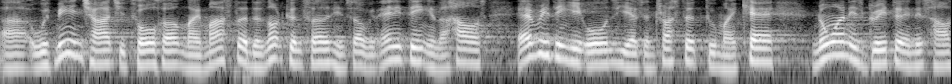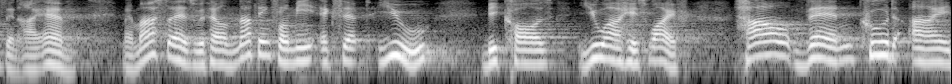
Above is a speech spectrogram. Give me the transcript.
Uh, with me in charge, he told her, My master does not concern himself with anything in the house. Everything he owns, he has entrusted to my care. No one is greater in this house than I am. My master has withheld nothing from me except you, because you are his wife. How then could I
